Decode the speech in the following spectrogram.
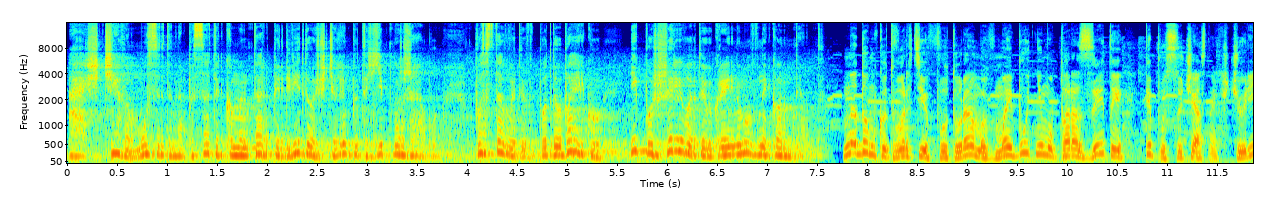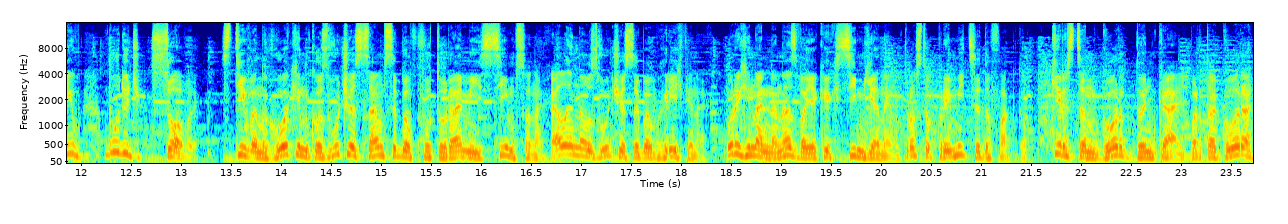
А ще ви мусите написати коментар під відео, що любите гіпножабу, поставити вподобайку і поширювати україномовний контент. На думку творців Футурами, в майбутньому паразити, типу сучасних щурів, будуть сови. Стівен Гокінг озвучує сам себе в Футурамі і Сімпсонах, але не озвучує себе в Гріфінах, оригінальна назва яких сім'янин. Просто прийміть це до факту. Кірстен Гор, донька Альберта Гора,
